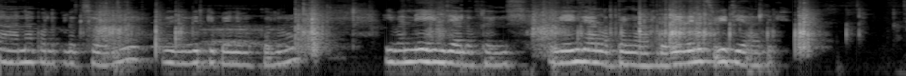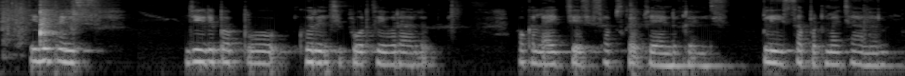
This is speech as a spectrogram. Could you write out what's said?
చాలా పలుకులు వచ్చాయి. విరిగిపోయిన ముక్కలు. ఇవన్నీ ఏం చేయాలి ఫ్రెండ్స్. ఇవి ఏం చేయాలో అర్థం కావట్లేదు. ఏదైనా స్వీట్ చేయాలి. ఇది ఫ్రెండ్స్. జీడిపప్పు గురించి పూర్తి వివరాలు. ఒక లైక్ చేసి సబ్స్క్రైబ్ చేయండి friends. Please support my channel.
